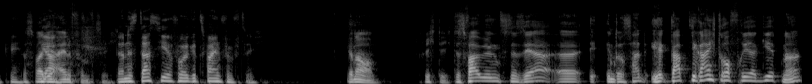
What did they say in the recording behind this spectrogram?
Okay. Das war ja, die 51. Dann ist das hier Folge 52. Genau. Richtig. Das war übrigens eine sehr äh, interessante. Ihr habt ihr gar nicht drauf reagiert, ne?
